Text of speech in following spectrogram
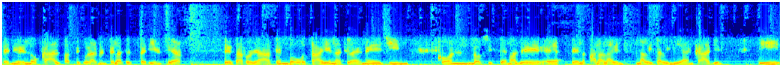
de nivel local, particularmente las experiencias desarrolladas en Bogotá y en la ciudad de Medellín con los sistemas de, eh, para la, la, habitabilidad en calle. Y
